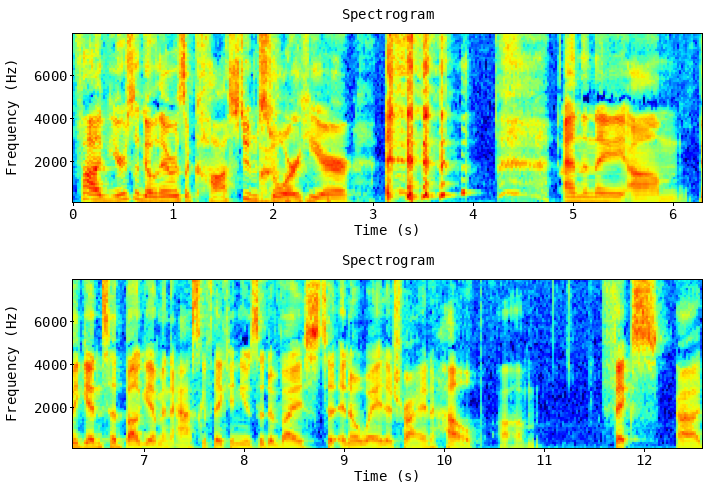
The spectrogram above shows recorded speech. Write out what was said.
five years ago there was a costume store here. And then they um begin to bug him and ask if they can use the device to in a way to try and help um fix uh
